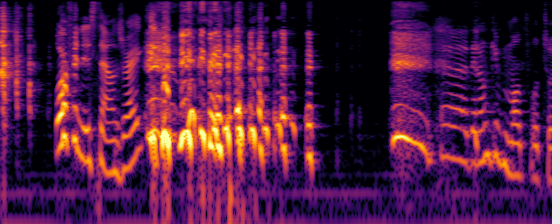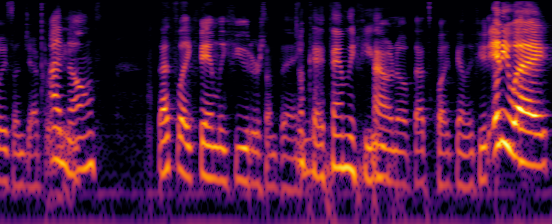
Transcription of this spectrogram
orphanage sounds right. Uh, they don't give multiple choice on Jeopardy. I know. That's like Family Feud or something. Okay, Family Feud. I don't know if that's quite Family Feud. Anyway,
